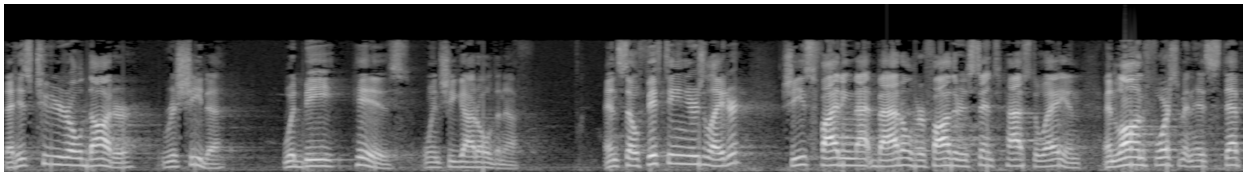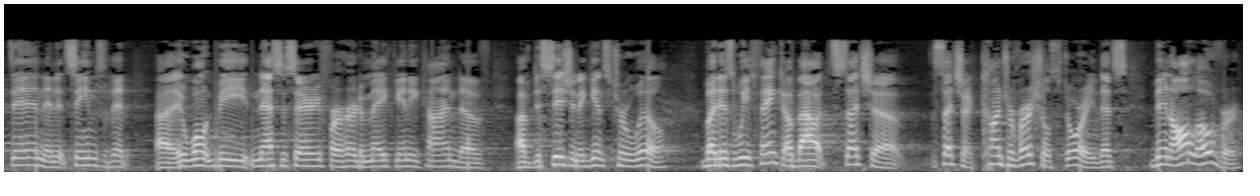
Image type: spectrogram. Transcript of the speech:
that his two year old daughter, Rashida, would be his when she got old enough. And so 15 years later, She's fighting that battle. Her father has since passed away, and, and law enforcement has stepped in, and it seems that uh, it won't be necessary for her to make any kind of, of decision against her will. But as we think about such a, such a controversial story that's been all over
